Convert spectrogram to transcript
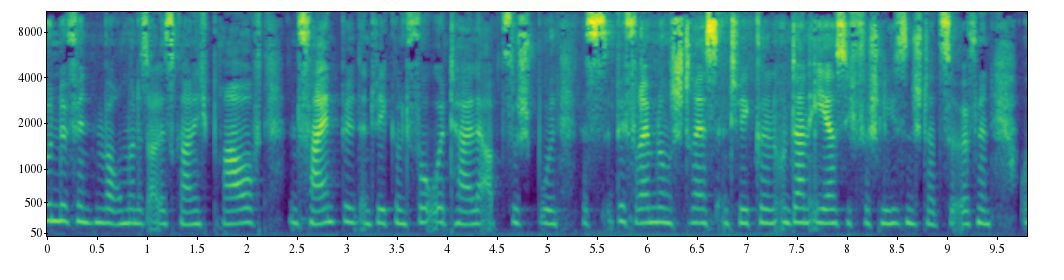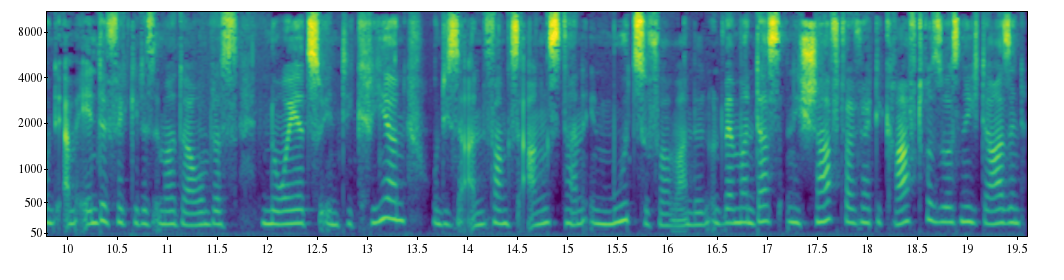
Gründe finden, warum man das alles gar nicht braucht, ein Feindbild entwickeln, Vorurteile abzuspulen, das Befremdungsstress entwickeln und dann eher sich verschließen statt zu öffnen. Und am Endeffekt geht es immer darum, das Neue zu integrieren und diese Anfangsangst dann in Mut zu verwandeln. Und wenn man das nicht schafft, weil vielleicht die Kraftressourcen nicht da sind,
